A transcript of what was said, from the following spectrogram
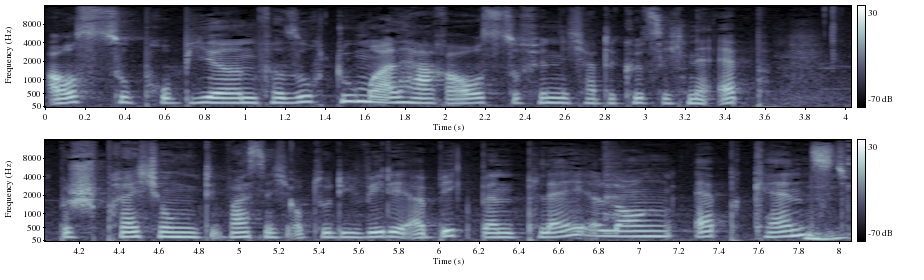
auszuprobieren. Versuch du mal herauszufinden. Ich hatte kürzlich eine App. Besprechung, ich weiß nicht, ob du die WDR Big Band Play Along App kennst.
